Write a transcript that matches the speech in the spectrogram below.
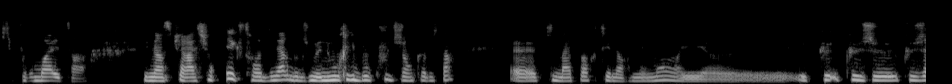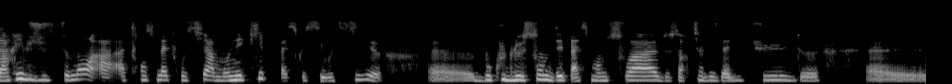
qui pour moi est une inspiration extraordinaire. Donc, je me nourris beaucoup de gens comme ça. qui m'apportent énormément et, que, que, je, que j'arrive justement à, à, transmettre aussi à mon équipe parce que c'est aussi euh, beaucoup de leçons de dépassement de soi, de sortir des habitudes, euh,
